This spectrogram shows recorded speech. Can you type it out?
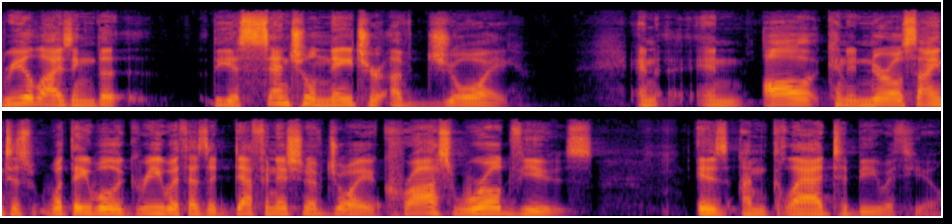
realizing the, the essential nature of joy. and, and all kind of neuroscientists, what they will agree with as a definition of joy across worldviews is I'm glad to be with you.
